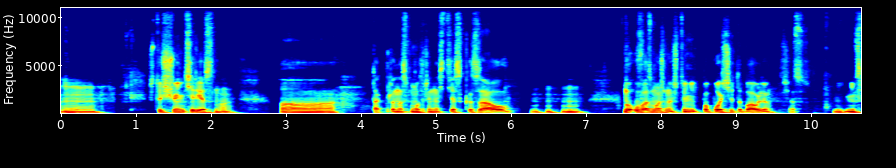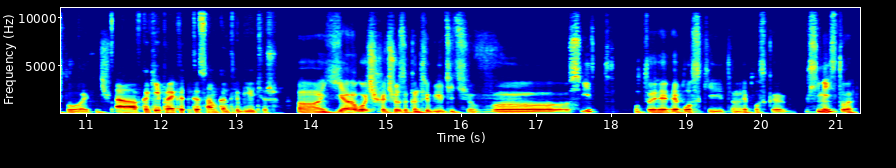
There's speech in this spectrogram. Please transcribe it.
Что еще интересного? А, так, про насмотренность я сказал. Ну, возможно, что-нибудь попозже добавлю. Сейчас не всплывает ничего. А в какие проекты ты сам контрибьютишь? А, я очень хочу законтрибьютить в Swift, вот Apple, там, Apple семейство.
